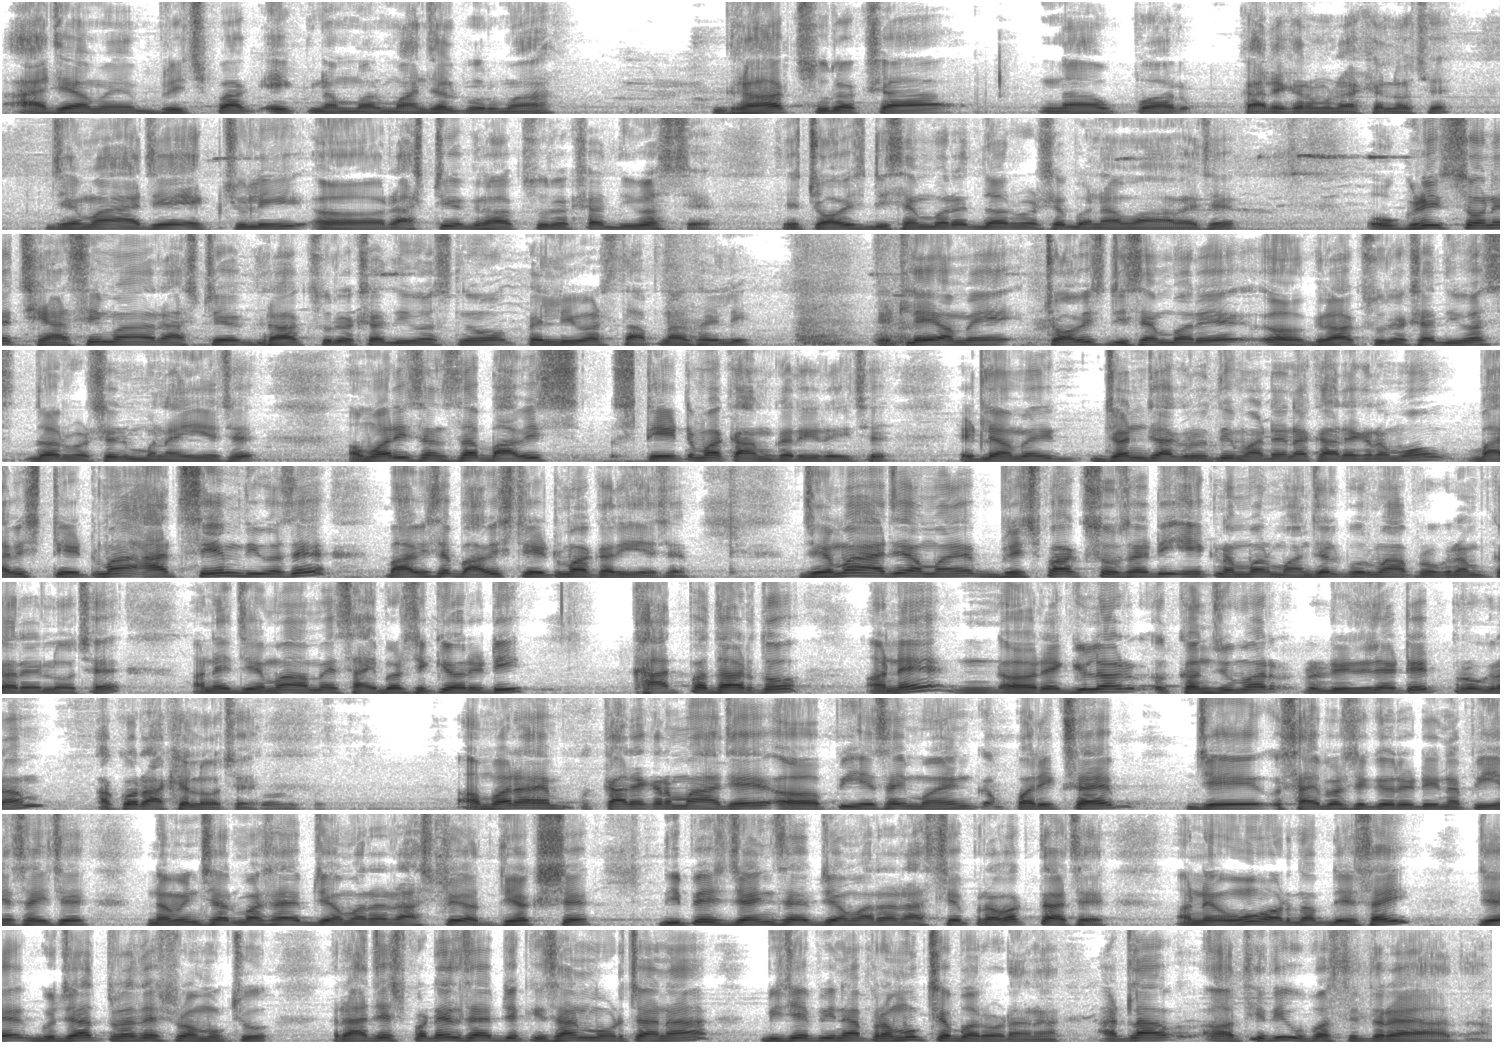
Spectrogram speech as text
આજે અમે bridge park એક નંબર માંજલપુરમાં ગ્રાહક સુરક્ષાના ઉપર કાર્યક્રમ રાખેલો છે, જેમાં આજે એકચ્યુઅલી રાષ્ટ્રીય ગ્રાહક સુરક્ષા દિવસ છે, જે ચોવીસ ડિસેમ્બરે દર વર્ષે બનાવવામાં આવે છે. ઓગણીસો ને છ્યાસીમાં રાષ્ટ્રીય ગ્રાહક સુરક્ષા દિવસનો પહેલીવાર સ્થાપના થયેલી. એટલે અમે ચોવીસ ડિસેમ્બરે ગ્રાહક સુરક્ષા દિવસ દર વર્ષે મનાવીએ છીએ. અમારી સંસ્થા બાવીસ સ્ટેટમાં કામ કરી રહી છે. એટલે અમે જનજાગૃતિ માટેના કાર્યક્રમો બાવીસ સ્ટેટમાં, આજ સેમ દિવસે બાવીસે બાવીસ સ્ટેટમાં કરીએ છીએ. જેમાં આજે અમે બ્રિજ પાર્ક સોસાયટી એક નંબર માંજલપુરમાં આ પ્રોગ્રામ કરેલો છે. અને જેમાં અમે સાયબર સિક્યોરિટી, ખાદ્ય પદાર્થો અને રેગ્યુલર કન્ઝ્યુમર રિલેટેડ પ્રોગ્રામ આખો રાખેલો છે. અમારા કાર્યક્રમમાં આજે પીએસઆઈ મયંક પરીખ સાહેબ, જે સાયબર સિક્યોરિટીના પીએસઆઈ છે, નવીન શર્મા સાહેબ જે અમારા રાષ્ટ્રીય અધ્યક્ષ છે, દીપેશ જૈન સાહેબ જે અમારા રાષ્ટ્રીય પ્રવક્તા છે, અને હું અર્ણબ દેસાઈ, જે ગુજરાત પ્રદેશ પ્રમુખ છું, રાજેશ પટેલ સાહેબ જે કિસાન મોરચાના, બીજેપીના પ્રમુખ છે બરોડાના, આટલા અતિથિ ઉપસ્થિત રહ્યા હતા.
